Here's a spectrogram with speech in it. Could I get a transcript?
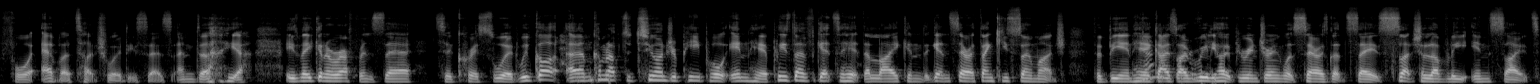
forever, Touchwood, he says. And uh, yeah, he's making a reference there to Chris Wood. We've got um, coming up to 200 people in here. Please don't forget to hit the like. And again, Sarah, thank you so much for being here. Guys, I really hope you're enjoying what Sarah's got to say. It's such a lovely insight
